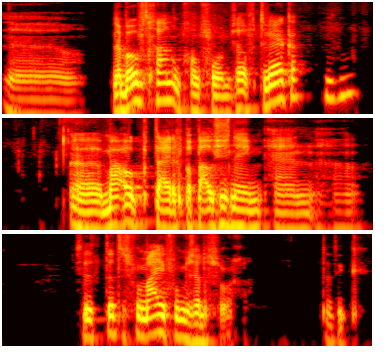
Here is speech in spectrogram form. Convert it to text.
eh, naar boven te gaan, om gewoon voor mezelf te werken. Mhm. Eh, maar ook tijdig pauzes neem. En eh, dus dat, dat is voor mij voor mezelf zorgen. Dat ik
